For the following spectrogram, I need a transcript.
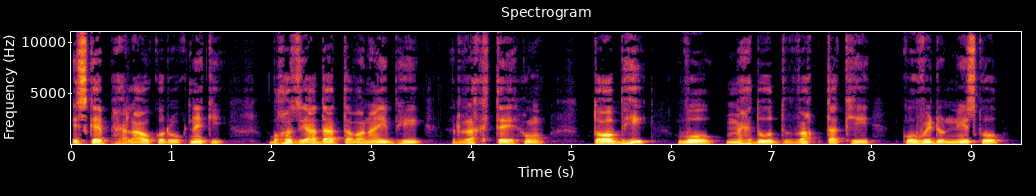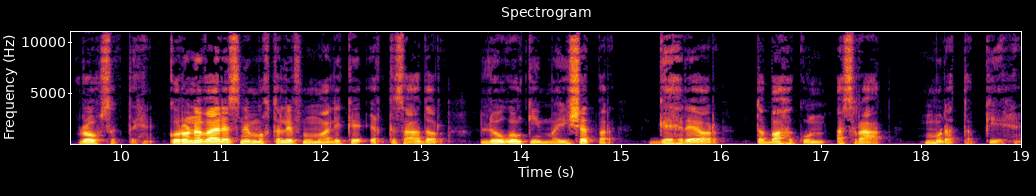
اس کے پھیلاؤ کو روکنے کی بہت زیادہ توانائی بھی رکھتے ہوں، تو بھی وہ محدود وقت تک ہی کووڈ انیس کو روک سکتے ہیں۔ کورونا وائرس نے مختلف ممالک کے اقتصاد اور لوگوں کی معیشت پر گہرے اور تباہ کن اثرات مرتب کیے ہیں۔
